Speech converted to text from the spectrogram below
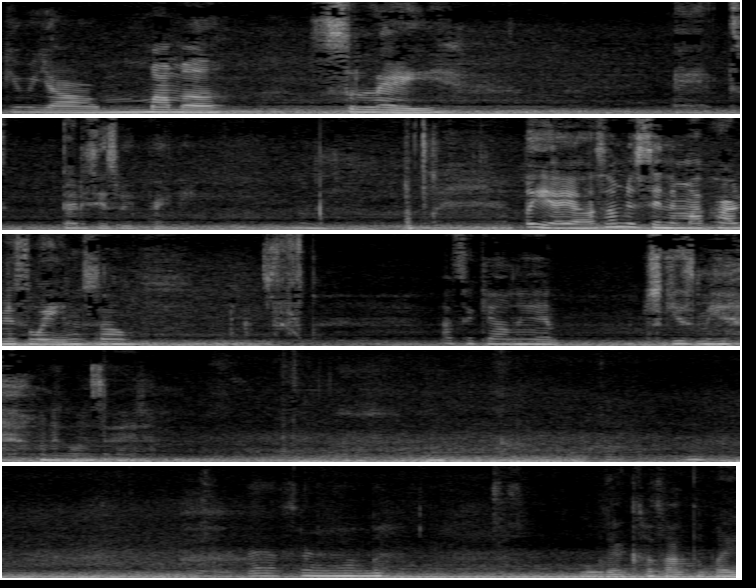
Giving y'all mama slay 36 week pregnant. But yeah, y'all. So I'm just sitting in my car just waiting. So I'll take y'all in. Excuse me when I go inside. bathroom. Move that cuff out the way.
